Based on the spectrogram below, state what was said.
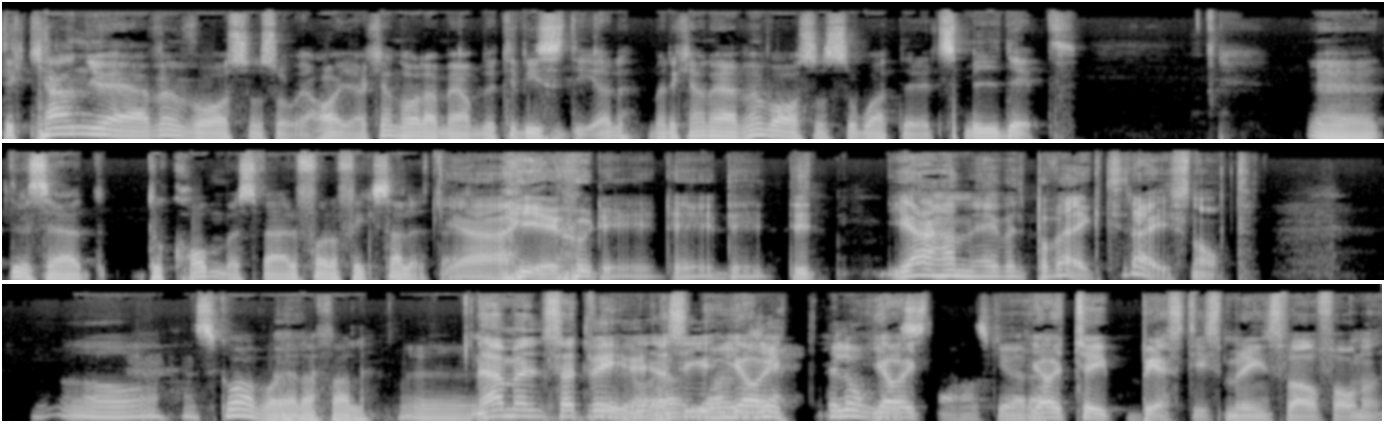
det kan ju även vara som så, ja jag kan hålla med om det till viss del, men det kan även vara som så att det är rätt smidigt. Eh, det vill säga, att då kommer svärfar och fixar lite. Ja, jo, det, det, det, det, ja, han är väl på väg till dig snart. Ja, han ska vara i alla fall. Eh, Nej, men så att vi- bra. alltså, jag, jag jag- jag- han ska göra. Jag är typ bästis med din svärfar nu.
